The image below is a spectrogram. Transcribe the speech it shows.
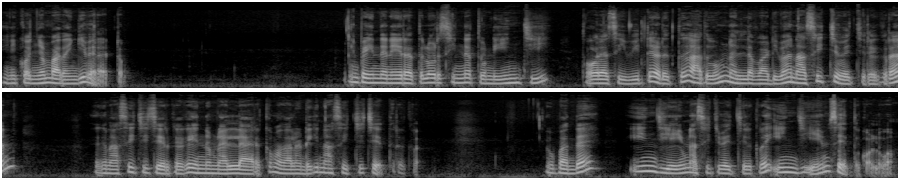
இனி கொஞ்சம் வதங்கி விரட்டும். இப்போ இந்த நேரத்தில் ஒரு சின்ன துண்டு இஞ்சி தோலை சீவிட்டு எடுத்து அதுவும் நல்ல வடிவாக நசிச்சு வச்சுருக்கிறேன். இதுக்கு நசிச்சு சேர்க்க இன்னும் நல்லா இருக்கும் அதால் நசிச்சு சேர்த்துருக்குறேன். இப்போ அந்த இஞ்சியையும் நசிச்சு வச்சுருக்கிற இஞ்சியையும் சேர்த்துக்கொள்வோம்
